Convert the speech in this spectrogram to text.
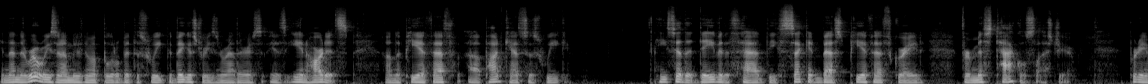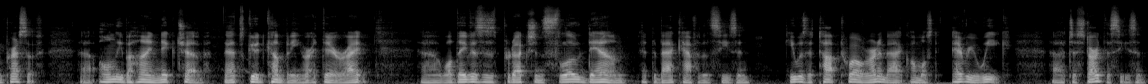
And then the real reason I moved him up a little bit this week, the biggest reason rather, is, is Ian Hartitz on the PFF uh, podcast this week. He said that David has had the second best PFF grade for missed tackles last year. Pretty impressive. Uh, only behind Nick Chubb. That's good company right there, right? Uh, while Davis's production slowed down at the back half of the season, he was a top 12 running back almost every week uh, to start the season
